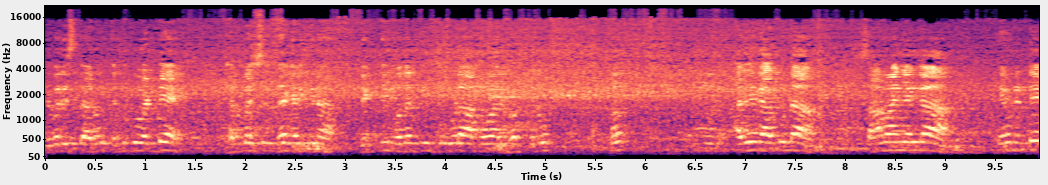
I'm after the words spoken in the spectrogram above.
వివరిస్తారు. ఎందుకు అంటే ధర్మశ్రద్ధ కలిగిన వ్యక్తి మొదటి నుంచి కూడా అమ్మవారి భక్తులు. అదే కాకుండా సామాన్యంగా ఏమిటంటే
